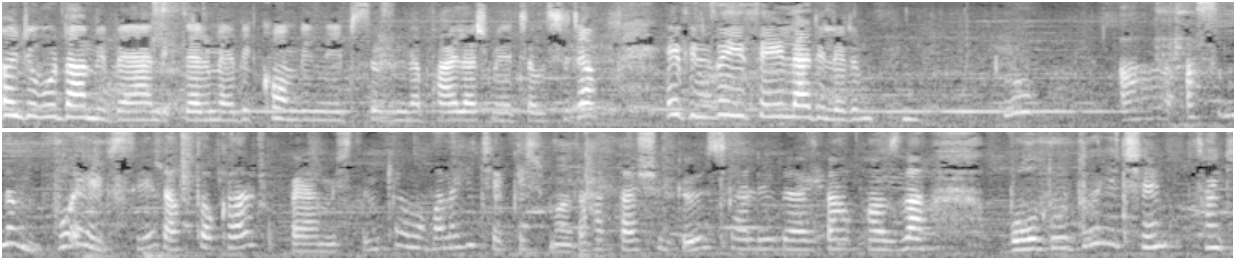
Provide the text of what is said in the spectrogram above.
Önce buradan bir beğendiklerimi bir kombinleyip sizinle paylaşmaya çalışacağım. Hepinize iyi seyirler dilerim. Aslında bu elbiseyi rafta o kadar çok beğenmiştim ki ama bana hiç yakışmadı. Hatta şu göğüs yerleri biraz daha fazla bol durduğu için sanki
